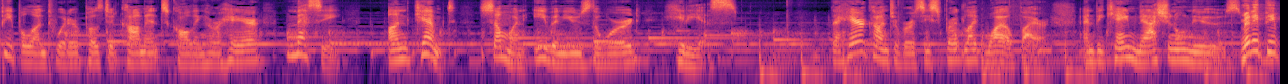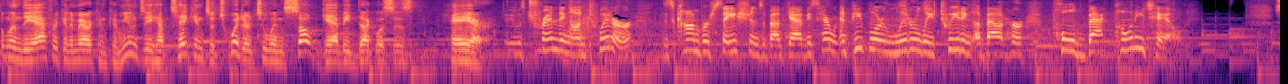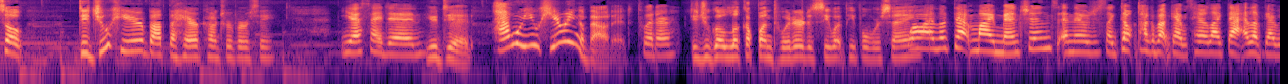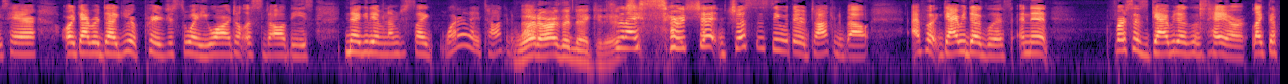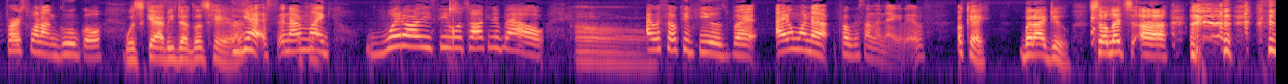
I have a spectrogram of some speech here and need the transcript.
people on Twitter posted comments calling her hair messy, unkempt. Someone even used the word hideous. The hair controversy spread like wildfire and became national news. Many people in the African American community have taken to Twitter to insult Gabby Douglas's hair. It was trending on Twitter, these conversations about Gabby's hair, and people are literally tweeting about her pulled back ponytail. So, did you hear about the hair controversy? Yes, I did. You did. How were you hearing about it? Twitter. Did you go look up on Twitter to see what people were saying? Well, I looked at my mentions and they were just like, don't talk about Gabby's hair like that. I love Gabby's hair. Or Gabby Doug, you're pretty just the way you are. Don't listen to all these negative. And I'm just like, what are they talking about? what are the negatives? So then I searched it just to see what they were talking about. I put Gabby Douglas and then first says Gabby Douglas hair, like the first one on Google. was Gabby Douglas hair? Yes. And I'm like, what are these people talking about? Oh. I was so confused, but I don't want to focus on the negative. Okay, but I do. So let's uh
